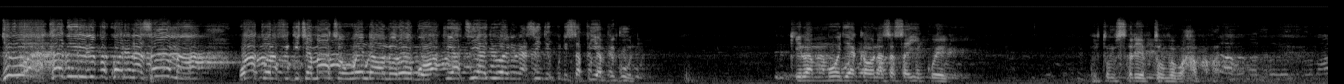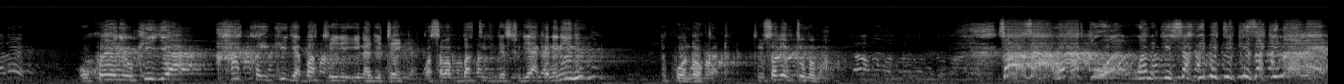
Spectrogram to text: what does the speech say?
Jua kadiri lilivyokuwa linazama watu wanafikisha macho huenda wamerogwa wakiatia jua linazidi kudisapia mbinguni. Kila mmoja akaona sasa hii kweli. Tumsalie mtume muhammad. Ukweli ukija haki ikija batili inajitenga. Kwa sababu batili desturi yake ni nini? Ni kuondoka tu. Tumsalie mtume muhammad. Sasa watu wakishathibitikiza kinene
